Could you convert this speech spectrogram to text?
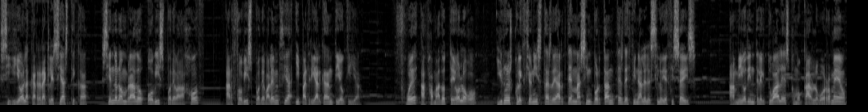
Siguió la carrera eclesiástica siendo nombrado obispo de Badajoz, arzobispo de Valencia y patriarca de Antioquía. Fue afamado teólogo y uno de los coleccionistas de arte más importantes de finales del siglo XVI, amigo de intelectuales como Carlo Borromeo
